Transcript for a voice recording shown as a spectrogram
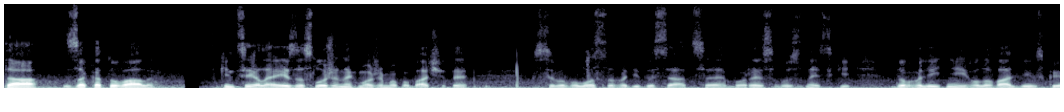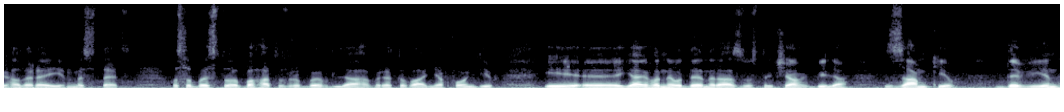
та закатували. В кінці алеї заслужених можемо побачити сивоволосого дідуся. Це Борис Вузницький, довголітній голова Львівської галереї мистецтв. Особисто багато зробив для врятування фондів, і е, я його не один раз зустрічав біля замків, де він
